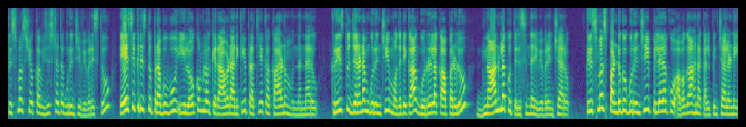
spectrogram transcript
క్రిస్మస్ యొక్క విశిష్టత గురించి వివరిస్తూ ఏసుక్రీస్తు ప్రభువు ఈ లోకంలోకి రావడానికి ప్రత్యేక కారణం ఉందన్నారు. క్రీస్తు జననం గురించి మొదటిగా గొర్రెల కాపరులు జ్ఞానులకు తెలిసిందని వివరించారు. క్రిస్మస్ పండుగ గురించి పిల్లలకు అవగాహన కల్పించాలని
